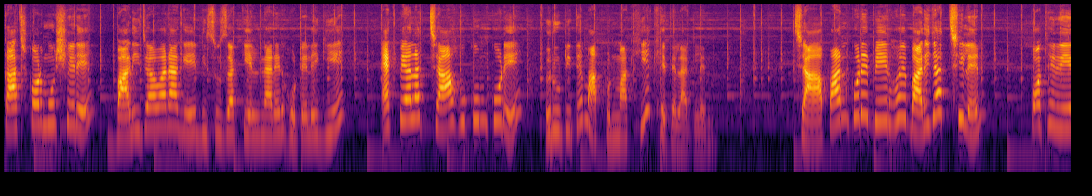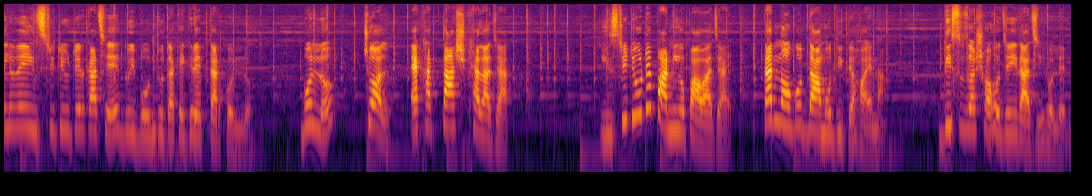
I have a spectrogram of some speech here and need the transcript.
কাজকর্ম সেরে বাড়ি যাওয়ার আগে ডিসুজা কেলনারের হোটেলে গিয়ে এক পেয়ালা চা হুকুম করে রুটিতে মাখন মাখিয়ে খেতে লাগলেন। চা পান করে বের হয়ে বাড়ি যাচ্ছিলেন, পথে রেলওয়ে ইনস্টিটিউটের কাছে দুই বন্ধু তাকে গ্রেপ্তার করল। বলল, চল, এক হাত তাস খেলা যাক। ইনস্টিটিউটে পানীয় পাওয়া যায়, তার নগদ দামও দিতে হয় না। ডিসুজা সহজেই রাজি হলেন।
